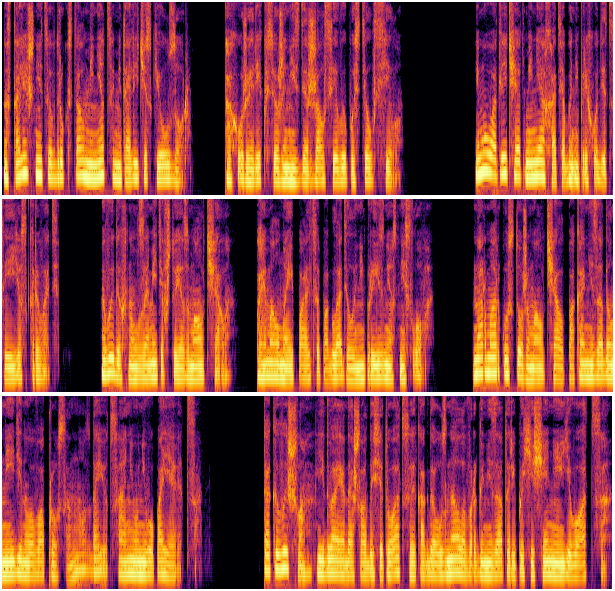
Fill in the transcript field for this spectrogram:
На столешнице вдруг стал меняться металлический узор. Похоже, Рик все же не сдержался и выпустил силу. Ему, в отличие от меня, хотя бы не приходится ее скрывать. Выдохнул, заметив, что я замолчала. Поймал мои пальцы, погладил и не произнес ни слова. Нармаркус тоже молчал, пока не задал ни единого вопроса, но, сдается, они у него появятся. Так и вышло, едва я дошла до ситуации, когда узнала в организаторе похищения его отца.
